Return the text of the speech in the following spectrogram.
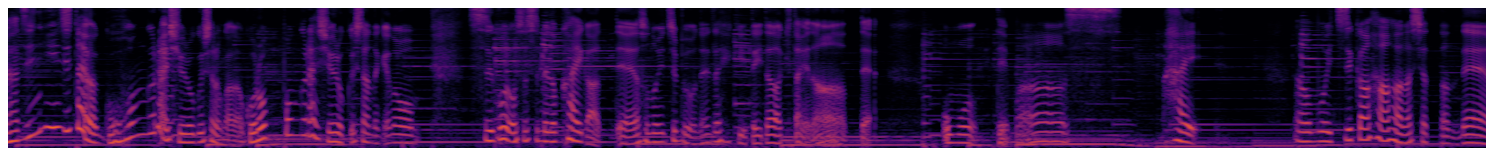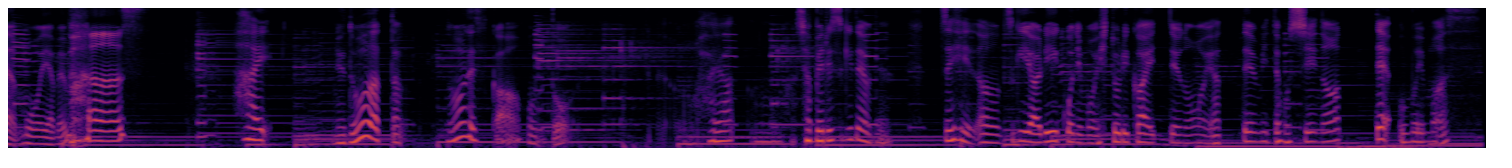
ラジニー自体は5本ぐらい収録したのかな ?5、6本ぐらい収録したんだけど、すごいおすすめの回があって、その一部をね、ぜひ聞いていただきたいなって思ってます。はい。あもう1時間半話しちゃったんで、もうやめます。はい。え、どうだった？どうですか？本当うんはや、うん喋りすぎだよね。ぜひ、あの、次はリーコにも一人会っていうのをやってみてほしいなって思います。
